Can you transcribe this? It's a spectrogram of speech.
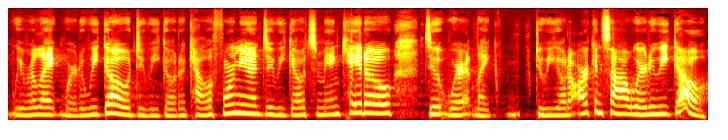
we were like, where do we go? Do we go to California? Do we go to Mankato? Do where like do we go to Arkansas? Where do we go?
